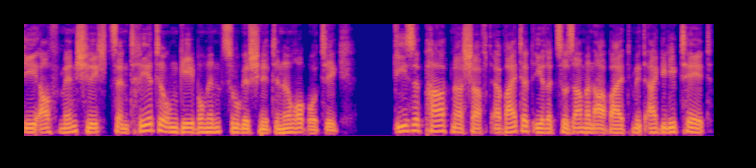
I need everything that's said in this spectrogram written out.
die auf menschlich zentrierte Umgebungen zugeschnittene Robotik. Diese Partnerschaft erweitert ihre Zusammenarbeit mit Agilität,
